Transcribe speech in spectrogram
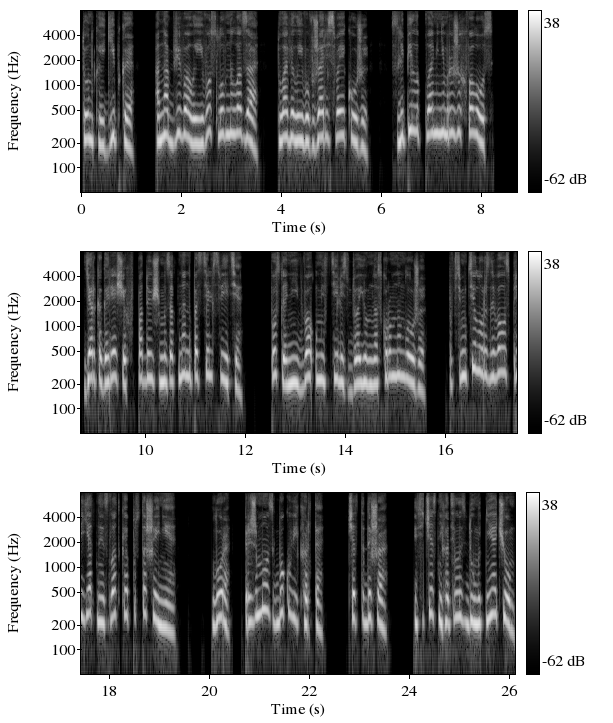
Тонкая, гибкая, она обвивала его, словно лоза, плавила его в жаре своей кожи, слепила пламенем рыжих волос, ярко горящих в падающем из окна на постель свете. После они едва уместились вдвоем на скромном ложе. По всему телу разливалось приятное сладкое опустошение. Лора прижималась к боку Викхарта, часто дыша, и сейчас не хотелось думать ни о чем,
